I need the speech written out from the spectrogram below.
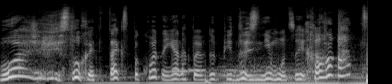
Боже, слухайте, так спекотно, я напевно піду зніму цей халат.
